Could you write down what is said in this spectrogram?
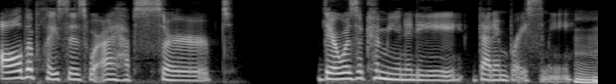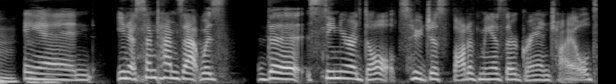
all the places where I have served, there was a community that embraced me. Hmm. And, you know, sometimes that was the senior adults who just thought of me as their grandchild,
